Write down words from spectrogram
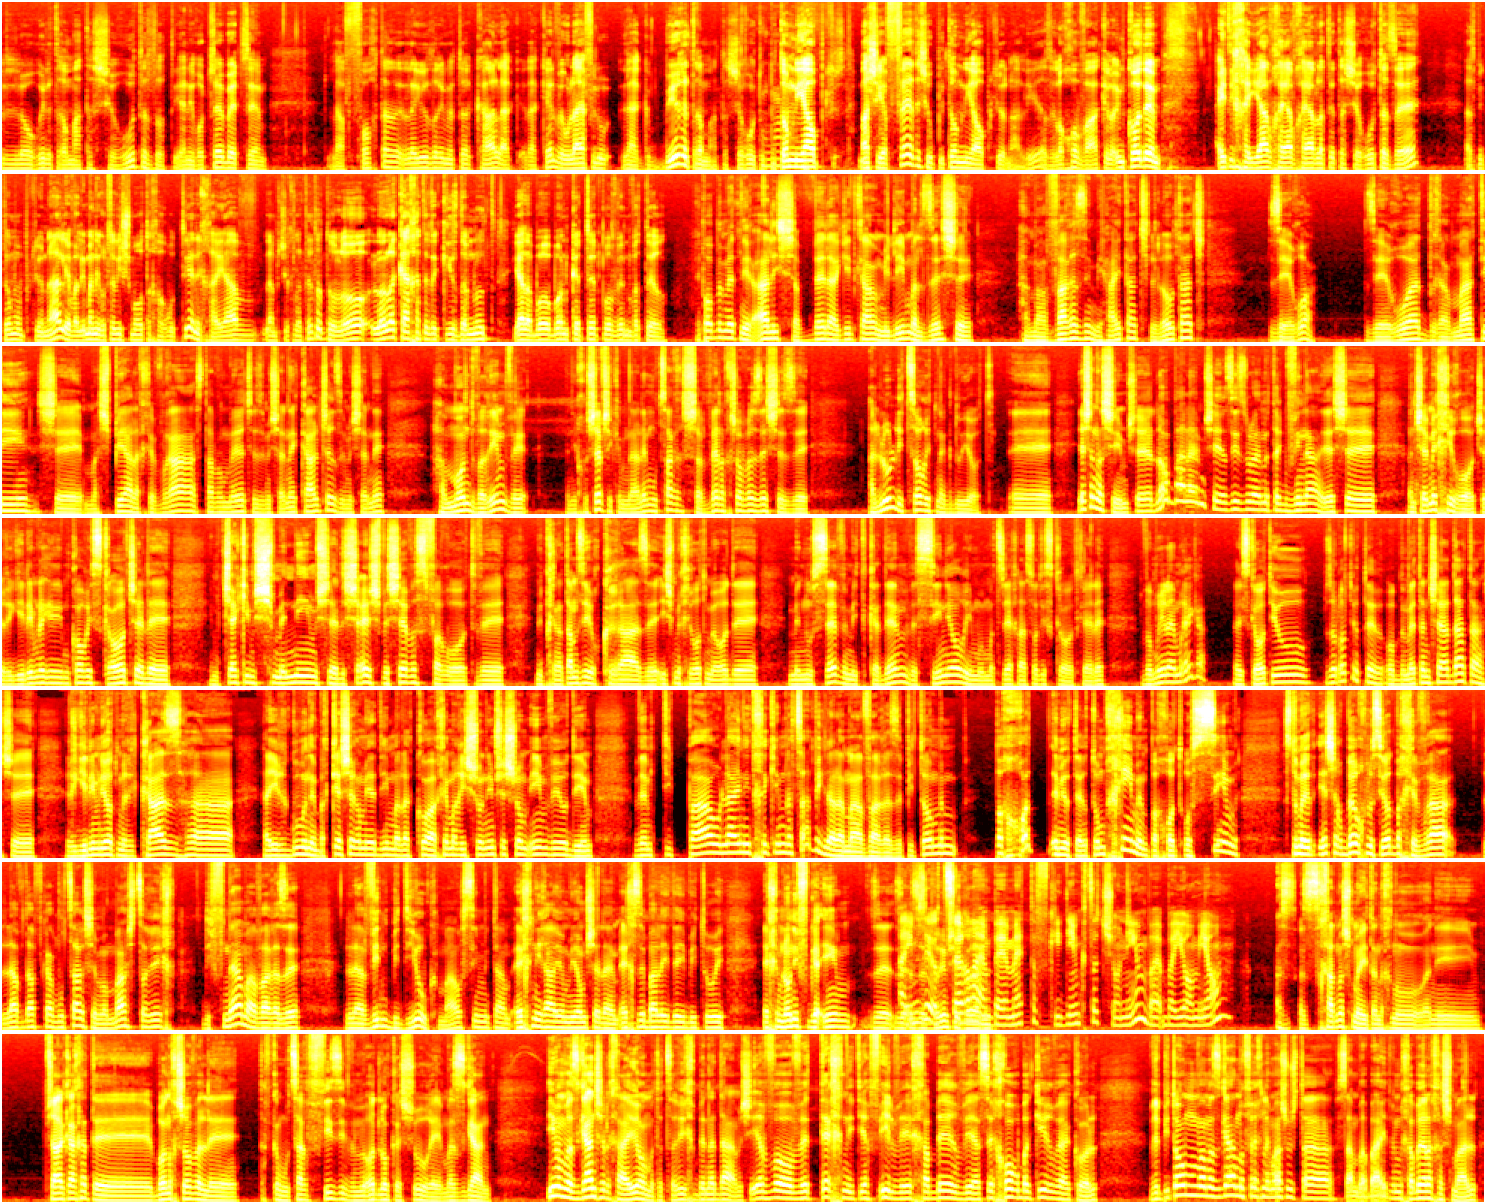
להוריד את רמת השירות הזאת. אני רוצה בעצם להפוך את ה- ליוזרים יותר קל, לה- להקל, ואולי אפילו להגביר את רמת השירות. הוא. פתאום נהיה, אופ... מה שיפה זה שהוא פתאום נהיה אופציונלי, אז זה לא חובה. כאילו, אם קודם הייתי חייב, חייב, חייב לתת את השירות הזה, אז פתאום הוא אופציונלי, אבל אם אני רוצה לשמור תחרותי, אני חייב להמשיך לתת אותו, לא, לא לקחת את זה כהזדמנות, יאללה, בואו בוא נקצץ פה ונוותר. פה באמת נראה לי שווה להגיד כמה מילים על זה שהמעבר הזה מהי-טאץ' ללואו-טאץ' זה אירוע. זה אירוע דרמטי שמשפיע על החברה. סתיו אומרת שזה משנה קלצ'ר, זה משנה המון דברים, ואני חושב שכמנהלי מוצר שווה לחשוב על זה שזה עלול ליצור התנגדויות. Uh, יש אנשים שלא בא להם שיזיזו להם את הגבינה, יש uh, אנשי מכירות שרגילים למכור עסקאות של, uh, עם צ'קים שמנים של 6 ו-7 ספרות, ומבחינתם זה יוקרה, זה איש מכירות מאוד uh, מנוסה ומתקדם וסיניור, אם הוא מצליח לעשות עסקאות כאלה, ואומרים להם, רגע, העסקאות יהיו זולות יותר, או באמת אנשי הדאטה, שרגילים להיות מרכז ה... הארגון, הם בקשר המיידי עם הלקוח, הם הראשונים ששומעים ויודעים, והם טיפה אולי נדחקים לצד בגלל המעבר הזה. פתאום הם פחות, הם יותר תומכים, הם פחות עושים. זאת אומרת, יש הרבה אוכלוסיות בחברה, לאו דווקא המוצר, שממש צריך, לפני המעבר הזה, להבין בדיוק מה עושים איתם, איך נראה היום-יום שלהם, איך זה בא לידי ביטוי, איך הם לא נפגעים. זה, זה, האם זה זה יוצר להם באמת תפקידים קצת שונים ב- ביום-יום? אז, אז חד משמעית, אנחנו, אני... אפשר לקחת, אה, בואו נחשוב על אה, דווקא מוצר פיזי ומאוד לא קשור, אה, מזגן. אם המזגן שלך היום, אתה צריך בן אדם שיבוא וטכנית יפעיל ויחבר ויעשה חור בקיר והכל, ופתאום המזגן הופך למשהו שאתה שם בבית ומחבר לחשמל,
